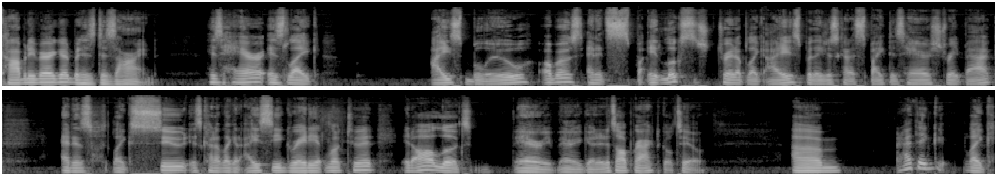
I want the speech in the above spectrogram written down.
comedy very good, but his design. His hair is like ice blue almost, and it's it looks straight up like ice, but they just kind of spiked his hair straight back, and his like suit is kind of like an icy gradient look to it. It all looks very very good, and it's all practical too. Um, and I think like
